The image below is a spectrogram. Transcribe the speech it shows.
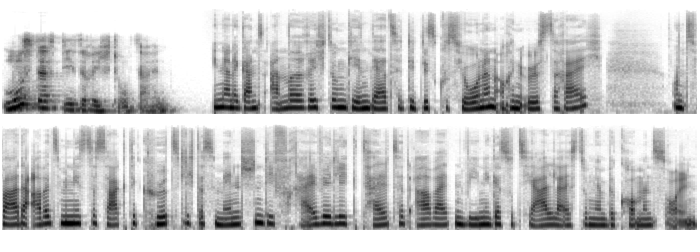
muss das diese Richtung sein. In eine ganz andere Richtung gehen derzeit die Diskussionen, auch in Österreich. Und zwar der Arbeitsminister sagte kürzlich, dass Menschen, die freiwillig Teilzeit arbeiten, weniger Sozialleistungen bekommen sollen.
